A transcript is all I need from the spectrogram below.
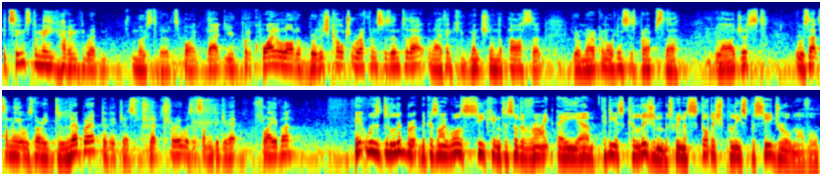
it seems to me, having read most of it at this point, that you've put quite a lot of British cultural references into that, and I think you've mentioned in the past that your American audience is perhaps the largest. Was that something that was very deliberate? Did it just flip through? Was it something to give it flavor? It was deliberate because I was seeking to sort of write a um, hideous collision between a Scottish police procedural novel,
